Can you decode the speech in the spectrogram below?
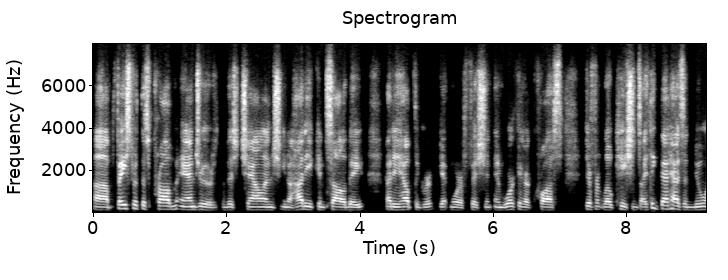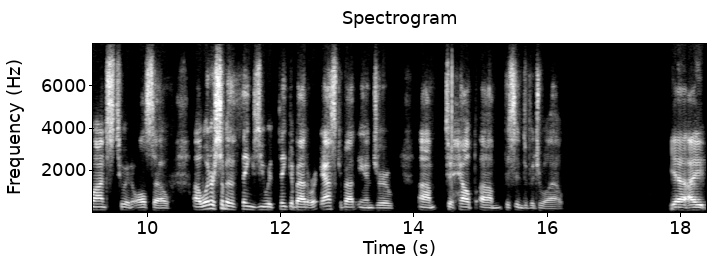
Uh, faced with this problem, Andrew, this challenge, you know, how do you consolidate? How do you help the group get more efficient and working across different locations? I think that has a nuance to it also. Uh, what are some of the things you would think about or ask about, Andrew, um, to help um, this individual out? Yeah, I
